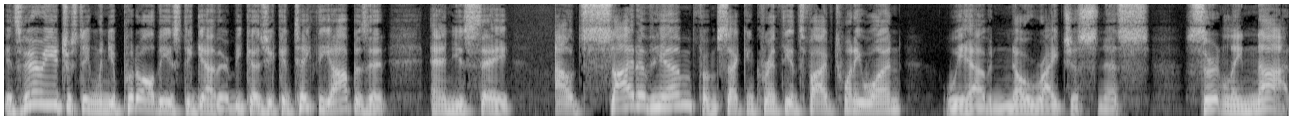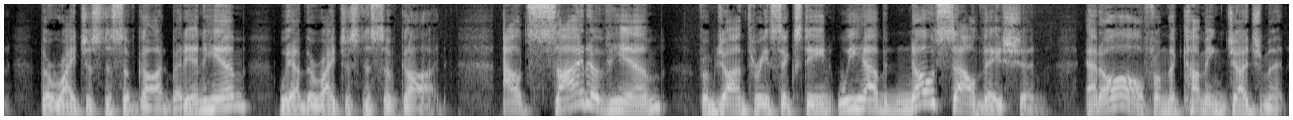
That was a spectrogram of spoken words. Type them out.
It's very interesting when you put all these together because you can take the opposite and you say, outside of him, from 2 Corinthians 5.21, we have no righteousness. Certainly not the righteousness of God, but in him we have the righteousness of God. Outside of him, from John 3:16, we have no salvation at all from the coming judgment.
